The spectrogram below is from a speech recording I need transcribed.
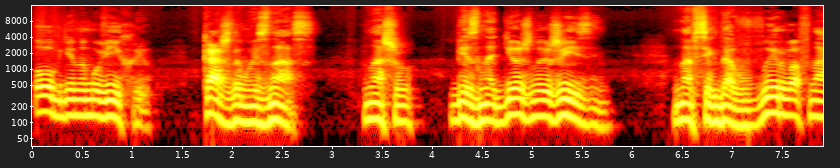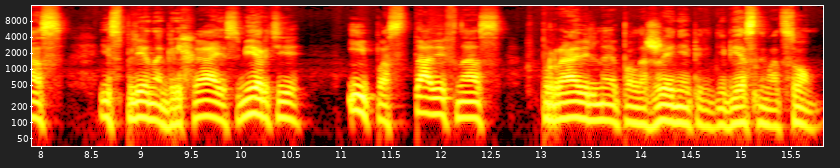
огненному вихрю каждому из нас в нашу безнадежную жизнь, навсегда вырвав нас из плена греха и смерти и поставив нас в правильное положение перед Небесным Отцом,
